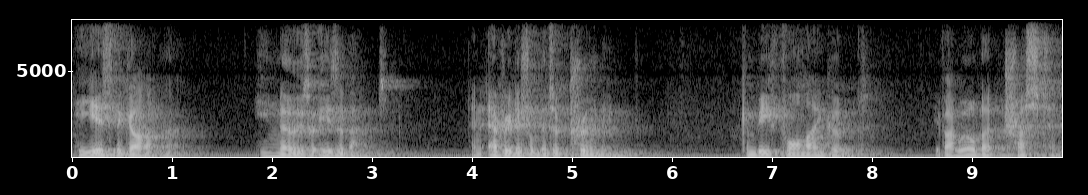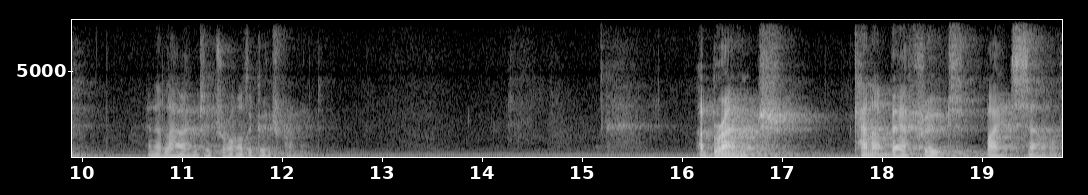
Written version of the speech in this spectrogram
He is the gardener. He knows what He's about. And every little bit of pruning can be for my good if I will but trust Him and allow Him to draw the good from it. A branch cannot bear fruit by itself.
